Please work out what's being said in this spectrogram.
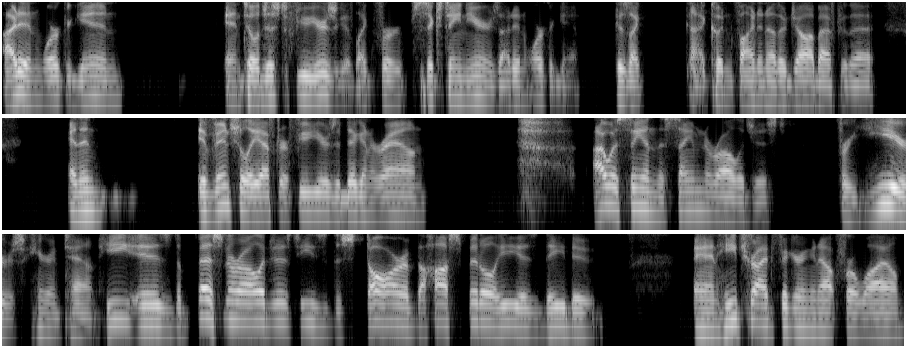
I didn't work again until just a few years ago. Like for 16 years, I didn't work again because I, I couldn't find another job after that. And then eventually, after a few years of digging around, I was seeing the same neurologist for years here in town. He is the best neurologist. He's the star of the hospital. He is the dude. And he tried figuring it out for a while.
